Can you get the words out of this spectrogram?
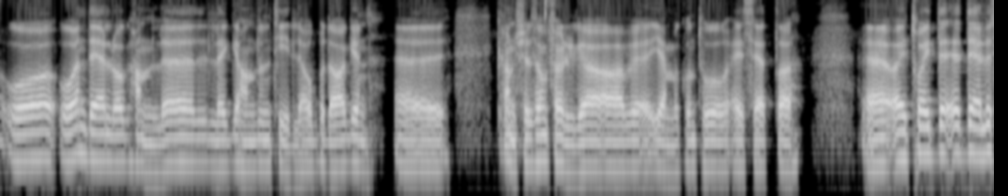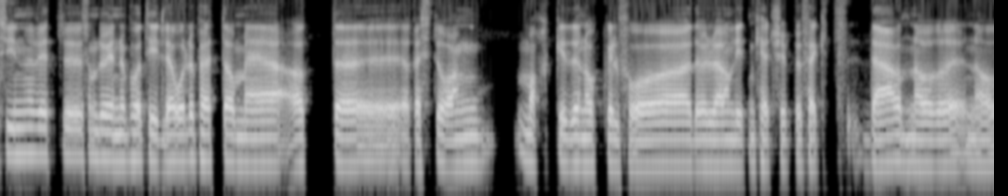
og, og en del òg legger handelen tidligere på dagen. Kanskje som følge av hjemmekontor etc. Og jeg tror jeg deler synet ditt, som du var inne på tidligere, Ole Petter, med at restaurantmarkedet nok vil få Det vil være en liten ketsjup-effekt der når, når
